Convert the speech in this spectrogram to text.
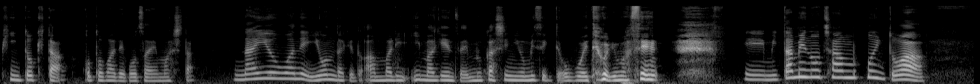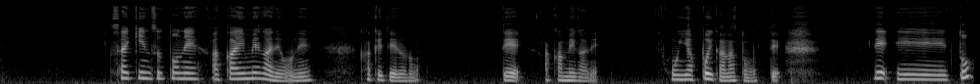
ピンときた言葉でございました。内容はね、読んだけど、あんまり今現在昔に読みすぎて覚えておりません。えー、見た目のチャームポイントは、最近ずっとね、赤いメガネをね、かけてるの。で、赤メガネ。本屋っぽいかなと思って。で、えーと、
